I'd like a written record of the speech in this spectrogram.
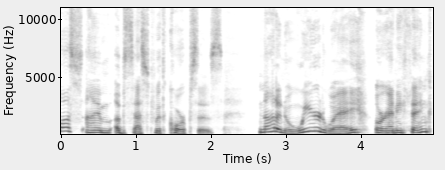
Plus, I'm obsessed with corpses. Not in a weird way or anything.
